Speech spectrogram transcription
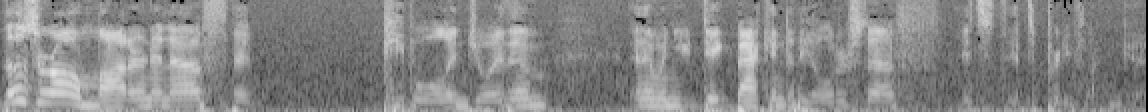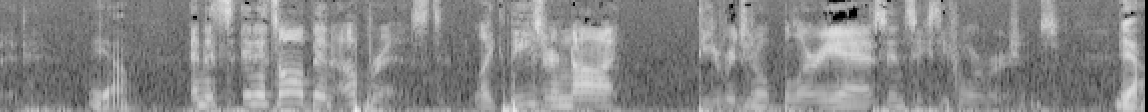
Those are all modern enough that people will enjoy them. And then when you dig back into the older stuff, it's it's pretty fucking good. yeah. And it's and it's all been upresed. Like these are not the original blurry ass N64 versions. Yeah.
